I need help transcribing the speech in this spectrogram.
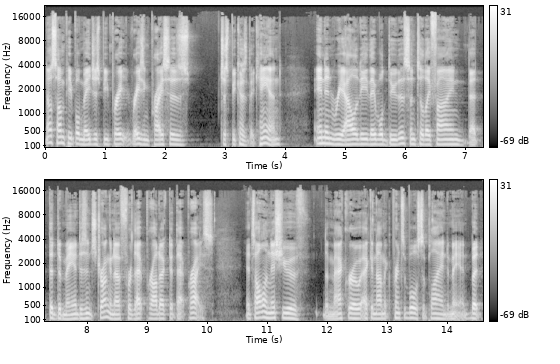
Now, some people may just be raising prices just because they can, and in reality, they will do this until they find that the demand isn't strong enough for that product at that price. It's all an issue of the macroeconomic principle of supply and demand. But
